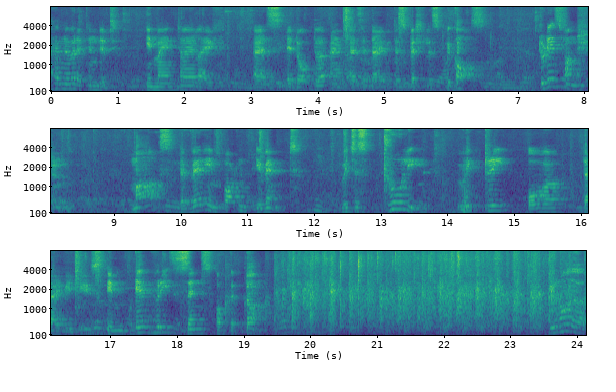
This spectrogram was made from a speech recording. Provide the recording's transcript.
have never attended in my entire life as a doctor and as a diabetes specialist because today's function marks a very important event which is truly victory over diabetes in every sense of the term. You know the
